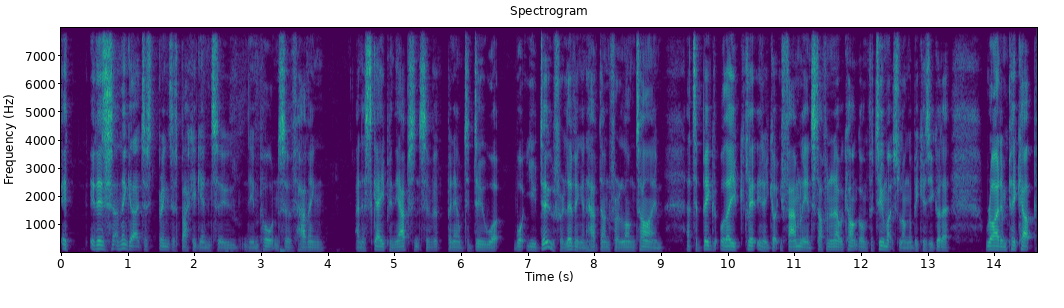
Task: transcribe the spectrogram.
it it is. I think that just brings us back again to the importance of having an escape in the absence of being able to do what what you do for a living and have done for a long time. That's a big. Although you you know you got your family and stuff, and I know we can't go on for too much longer because you've got to ride and pick up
